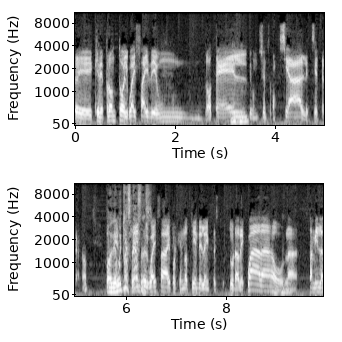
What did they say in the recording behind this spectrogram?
eh, que de pronto el Wi-Fi de un hotel, de un centro comercial, etcétera, ¿no? o de muchas más el Wi-Fi porque no tiene la infraestructura adecuada o la, también la,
